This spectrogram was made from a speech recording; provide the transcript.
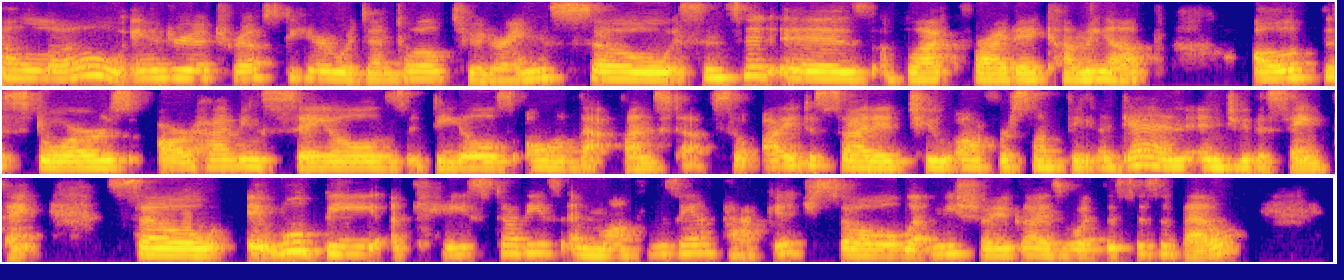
Hello, Andrea Twarowski here with Dentalelle Tutoring. So, since it is Black Friday coming up, all of the stores are having sales, deals, all of that fun stuff. So, I decided to offer something again and do the same thing. So, it will be a case studies and mock exam package. So, let me show you guys what this is about.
